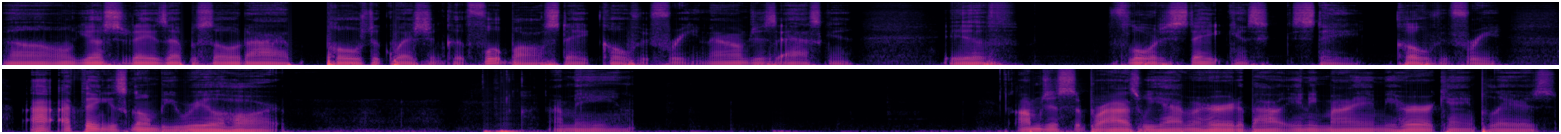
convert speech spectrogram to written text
Uh, on yesterday's episode, I posed the question: Could football stay COVID free? Now I'm just asking if Florida State can stay COVID free. I, I think it's gonna be real hard. I mean, I'm just surprised we haven't heard about any Miami Hurricane players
